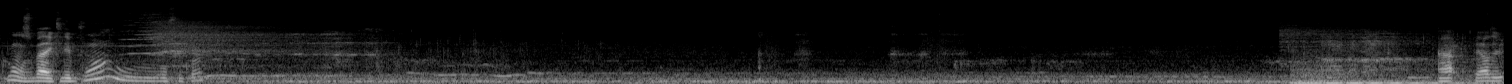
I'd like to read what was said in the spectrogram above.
coup, on se bat avec les points ou on fait quoi? Ah, perdu.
